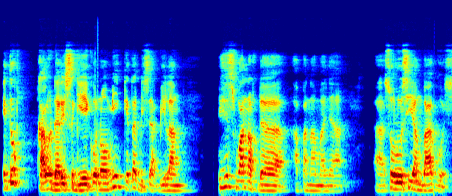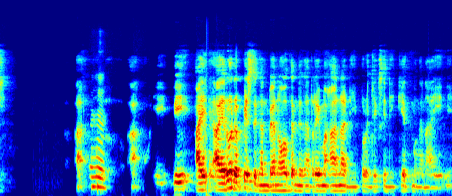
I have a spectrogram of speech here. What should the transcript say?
Itu kalau dari segi ekonomi kita bisa bilang this is one of the apa namanya uh, solusi yang bagus. Uh, mm -hmm I, I wrote a piece dengan Ben Holken dengan Ray Mahana di Project Syndicate mengenai ini.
